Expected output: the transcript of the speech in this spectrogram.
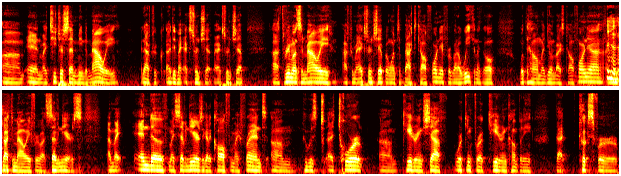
Um, and my teacher sent me to Maui, and after I did my externship, my externship, uh, three months in Maui. After my externship, I went to back to California for about a week, and I go, "What the hell am I doing back to California?" I moved back to Maui for about seven years. At my end of my seven years, I got a call from my friend um, who was t- a tour um, catering chef working for a catering company that cooks for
